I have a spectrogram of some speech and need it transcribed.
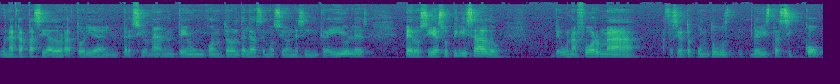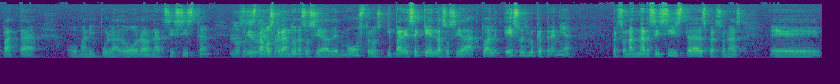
una capacidad oratoria impresionante, un control de las emociones increíbles, pero si es utilizado de una forma hasta cierto punto de vista psicópata o manipuladora o narcisista, pues estamos creando una sociedad de monstruos. Y parece que en la sociedad actual eso es lo que premia. Personas narcisistas, personas eh,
